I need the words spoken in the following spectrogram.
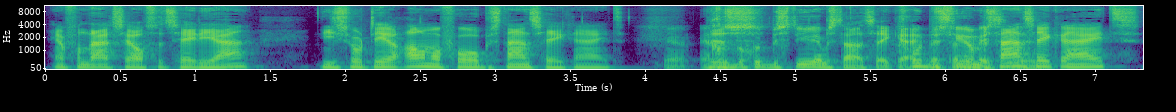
En vandaag zelfs het CDA, die sorteren allemaal voor op bestaanszekerheid. Ja, en dus goed, bestuur en bestaanszekerheid. Goed bestuur en bestaanszekerheid.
